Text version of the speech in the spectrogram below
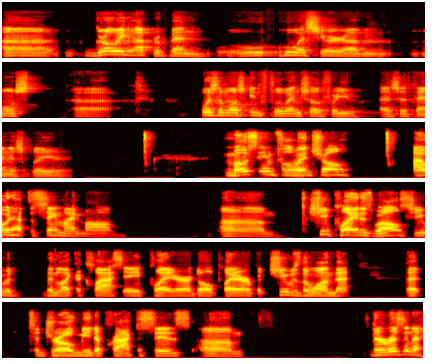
Uh, growing up, Ruben, who, who was your um, most uh, who was the most influential for you as a tennis player? Most influential, I would have to say my mom. Um, she played as well. She would been like a class A player, adult player, but she was the one that that to drove me to practices. Um, there isn't a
